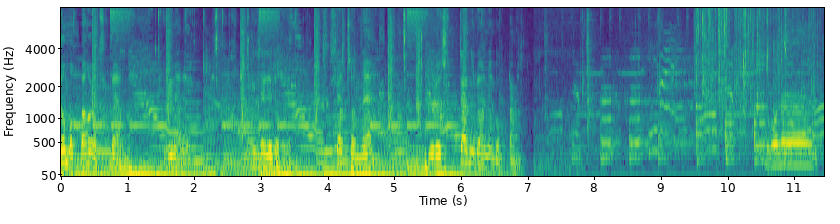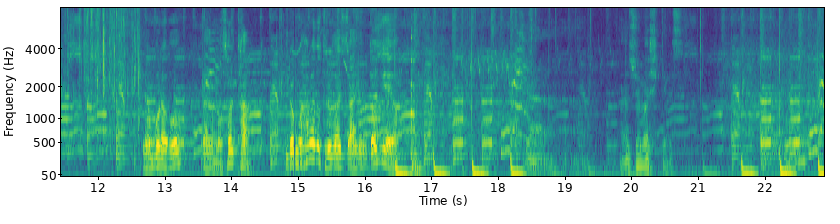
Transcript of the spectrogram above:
이런 먹방은 없을 거야 아마 우리나라에 전 세계적으로 시합 전날 이런 식단으로 하는 먹방. 이거는 면보라고 그다음에 뭐 설탕. 이런 거 하나도 들어가지 않은 떡이에요. 자 아주 맛있게 됐어. 이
